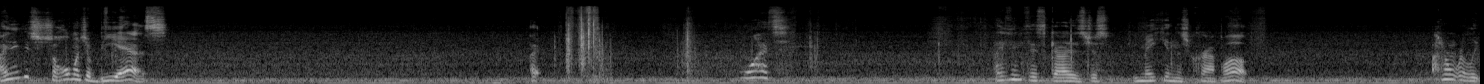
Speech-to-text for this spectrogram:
I think it's just a whole bunch of BS. I. What? I think this guy is just making this crap up. I don't really.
